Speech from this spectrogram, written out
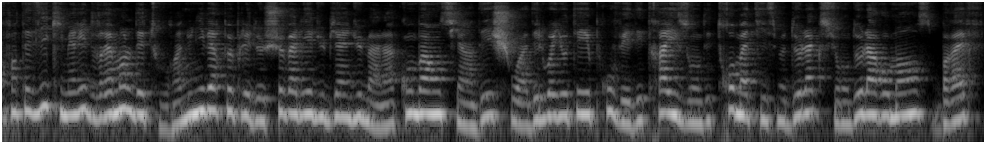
fantaisie qui mérite vraiment le détour. Un univers peuplé de chevaliers du bien et du mal, un combat ancien, des choix, des loyautés éprouvées, des trahisons, des traumatismes, de l'action, de la romance, bref,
